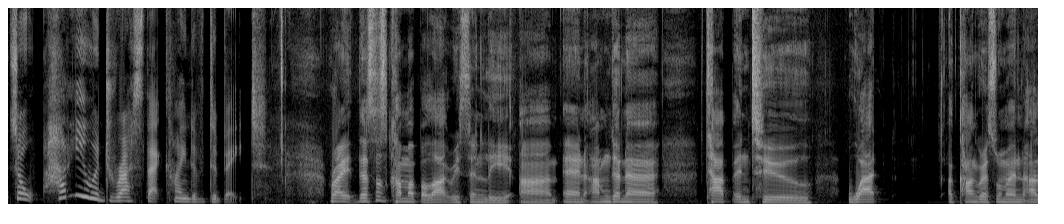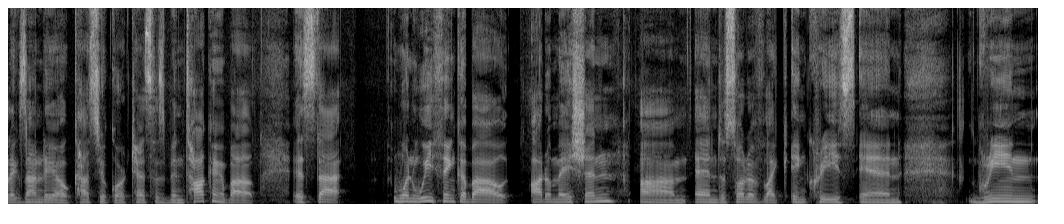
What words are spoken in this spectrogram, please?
So, how do you address that kind of debate? Right. This has come up a lot recently, um, and I'm gonna tap into what Congresswoman Alexandria Ocasio Cortez has been talking about. Is that when we think about automation um, and the sort of like increase in green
